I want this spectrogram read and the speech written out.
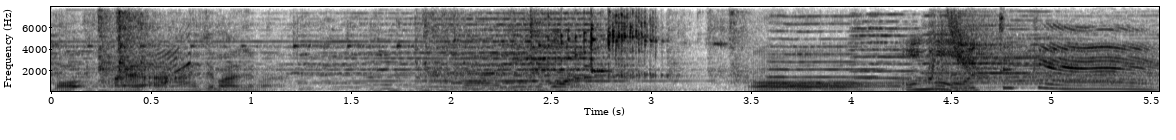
뭐? 아, 아 하지 마, 하지 마. 어, 어, 어. 어. 어머 어떡해.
